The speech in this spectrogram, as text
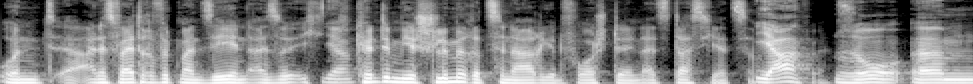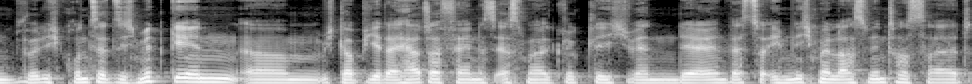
und äh, alles weitere wird man sehen. Also ich, Ja. ich könnte mir schlimmere Szenarien vorstellen als das jetzt. Ja, Fall. so ähm, würde ich grundsätzlich mitgehen. Ähm, ich glaube, jeder Hertha-Fan ist erstmal glücklich, wenn der Investor eben nicht mehr Lars Winters halt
